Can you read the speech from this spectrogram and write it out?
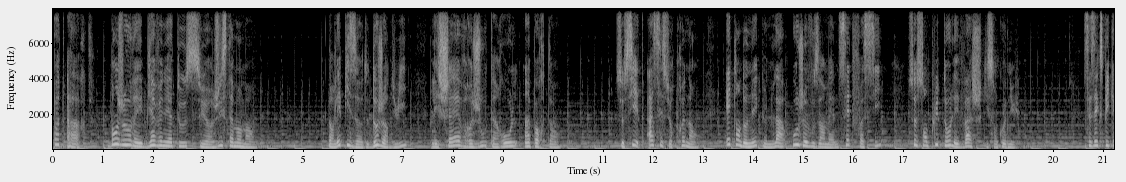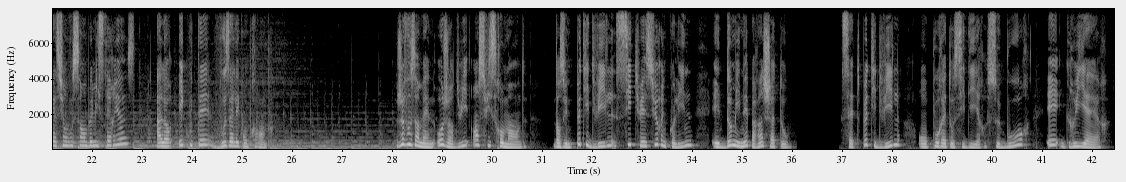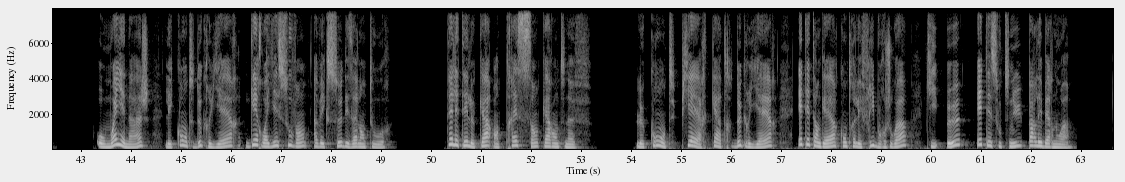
Pot Art. Bonjour et bienvenue à tous sur Juste un moment. Dans l'épisode d'aujourd'hui, les chèvres jouent un rôle important. Ceci est assez surprenant, étant donné que là où je vous emmène cette fois-ci, ce sont plutôt les vaches qui sont connues. Ces explications vous semblent mystérieuses Alors écoutez, vous allez comprendre. Je vous emmène aujourd'hui en Suisse romande, dans une petite ville située sur une colline et dominée par un château. Cette petite ville, on pourrait aussi dire ce bourg, est Gruyère. Au Moyen Âge, les comtes de Gruyère guerroyaient souvent avec ceux des alentours. Tel était le cas en 1349. Le comte Pierre IV de Gruyère était en guerre contre les fribourgeois qui, eux, étaient soutenus par les Bernois.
